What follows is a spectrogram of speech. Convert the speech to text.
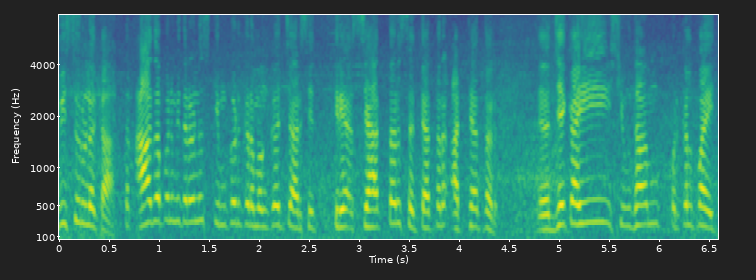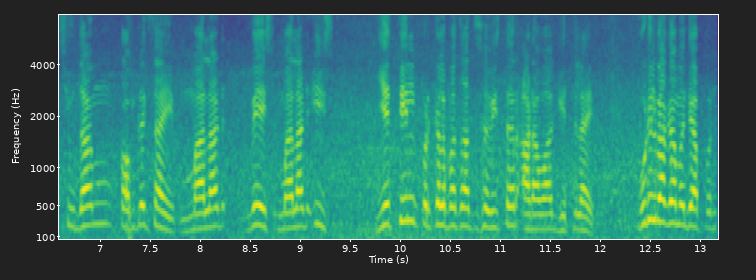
विसरू नका. तर आज आपण मित्रांनो स्किमकोड क्रमांक चारशे त्र्या शहात्तर सत्याहत्तर अठ्ठ्याहत्तर जे काही शिवधाम प्रकल्प आहेत शिवधाम कॉम्प्लेक्स आहे मालाड वेस्ट मालाड ईस्ट येथील प्रकल्पाचा सविस्तर आढावा घेतला आहे पुढील भागामध्ये आपण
